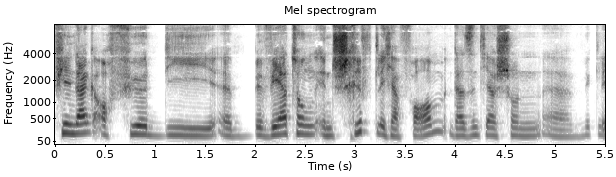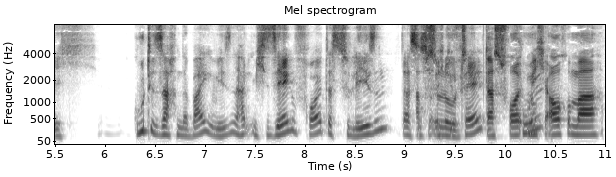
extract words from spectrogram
Vielen Dank auch für die äh, Bewertung in schriftlicher Form. Da sind ja schon äh, wirklich gute Sachen dabei gewesen. Hat mich sehr gefreut, das zu lesen, dass Absolut. es euch gefällt. Das freut cool. mich auch immer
